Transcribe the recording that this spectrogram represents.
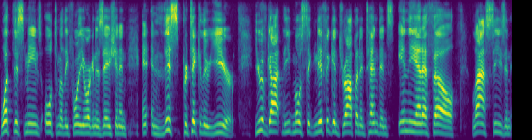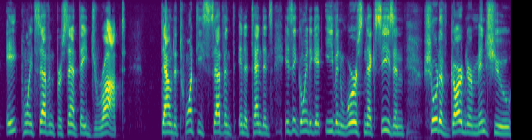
what this means ultimately for the organization and, and, and this particular year. You have got the most significant drop in attendance in the NFL last season 8.7%. They dropped down to 27th in attendance. Is it going to get even worse next season, short of Gardner Minshew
